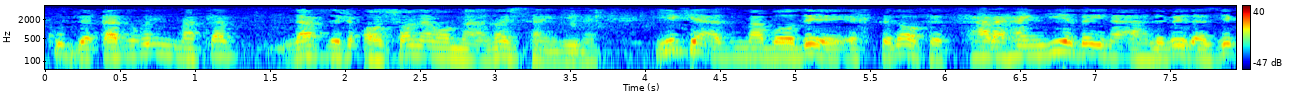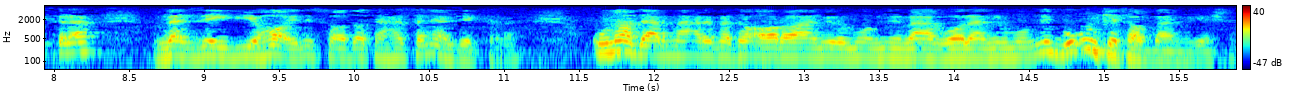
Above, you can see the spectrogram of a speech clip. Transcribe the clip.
خوب دقت بکنید مطلب لفظش آسان اما معناش سنگینه. یکی از مبادع اختلاف فرهنگی بین اهل بیت از یک طرف و زیدی ها یعنی سادات حسنی از یک طرف. اونا در معرفت آرا امیر و اقوال امیر المؤمنین به اون کتاب برمیگشتن.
